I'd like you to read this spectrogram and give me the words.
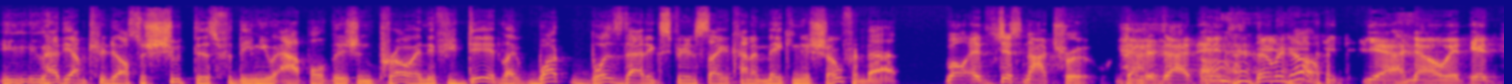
you, you had the opportunity to also shoot this for the new Apple Vision Pro, and if you did, like, what was that experience like? Kind of making a show from that. Well, it's just not true. That that it, there we go. it- yeah, no, it it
